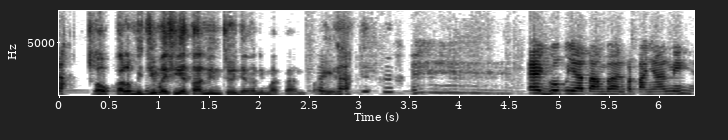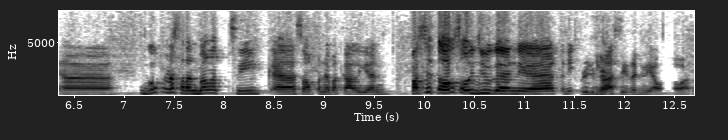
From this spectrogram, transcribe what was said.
Oh, kalau biji mah isinya tanin cuy, jangan dimakan. Eh, gue punya tambahan pertanyaan nih. gue penasaran banget sih eh, sama pendapat kalian. Pasti tahu soju kan ya? Tadi udah dibahas sih tadi di awal-awal.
